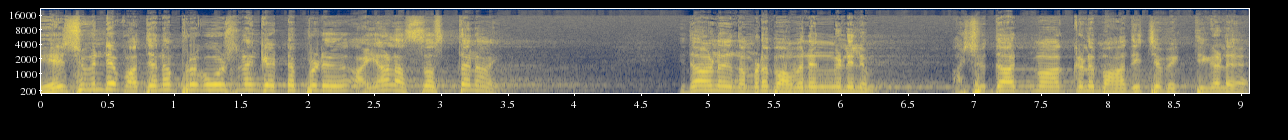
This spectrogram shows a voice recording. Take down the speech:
യേശുവിന്റെ വചനപ്രഘോഷണം കേട്ടപ്പോൾ അയാൾ അസ്വസ്ഥനായി. ഇതാണ് നമ്മുടെ ഭവനങ്ങളിലും അശുദ്ധാത്മാക്കൾ ബാധിച്ച വ്യക്തികൾ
